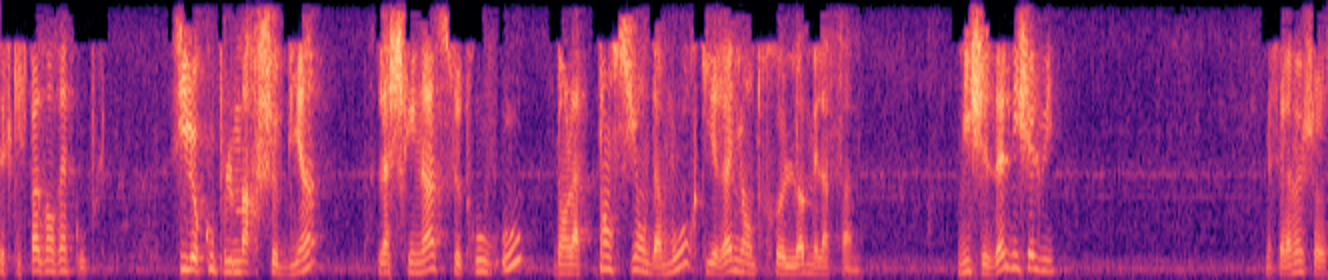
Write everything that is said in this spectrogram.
C'est ce qui se passe dans un couple. Si le couple marche bien, la shrina se trouve où? Dans la tension d'amour qui règne entre l'homme et la femme. Ni chez elle, ni chez lui. Mais c'est la même chose.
